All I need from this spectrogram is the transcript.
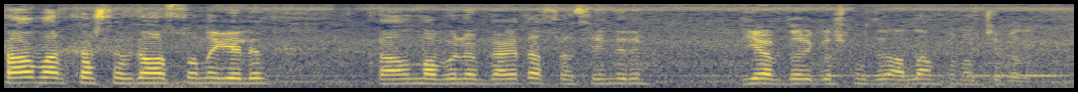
Tamam arkadaşlar bir daha sonuna gelin. Kanalıma abone olmayı, like atarsanız sevinirim. Diğer videoda görüşmek üzere. Allah'ım hoşçakalın.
